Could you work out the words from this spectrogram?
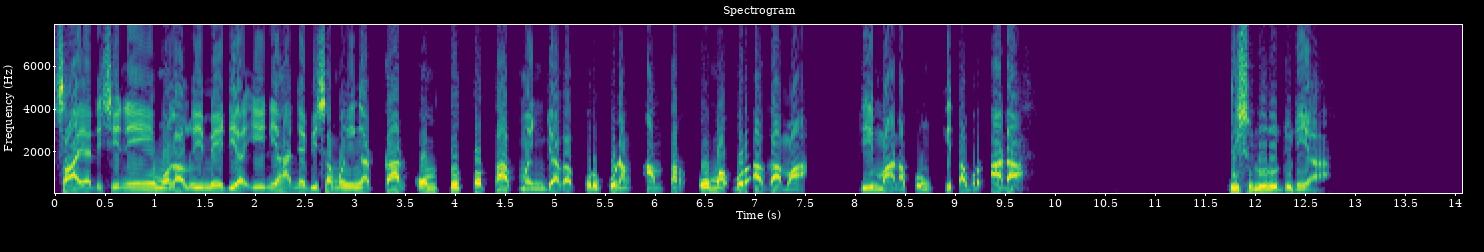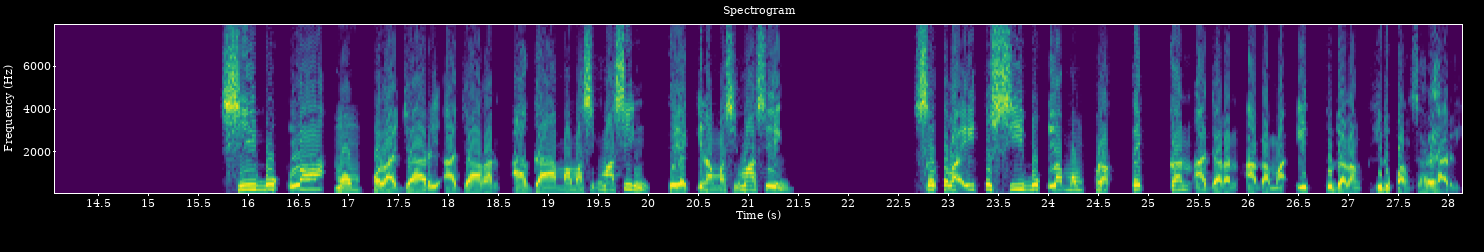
Saya di sini melalui media ini hanya bisa mengingatkan untuk tetap menjaga kerukunan antar umat beragama di mana pun kita berada di seluruh dunia. Sibuklah mempelajari ajaran agama masing-masing, keyakinan masing-masing, setelah itu sibuklah mempraktekkan ajaran agama itu dalam kehidupan sehari-hari.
